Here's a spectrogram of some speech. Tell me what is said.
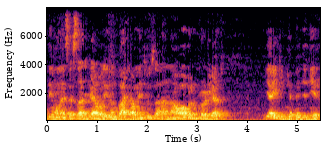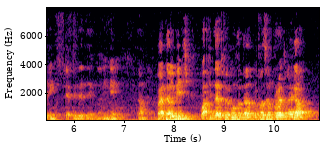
ter uma necessidade real ali, não vai realmente usar na obra, no projeto. E aí quem quer perder dinheiro? Quem quer perder tempo? Não é ninguém. Então, vai até o limite. O arquiteto foi contratado para fazer um projeto legal.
